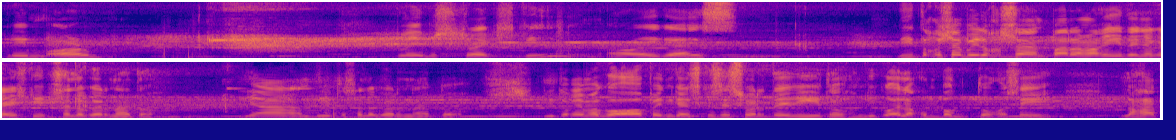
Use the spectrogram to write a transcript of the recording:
Flame orb. Flame strike skill. Okay guys. Dito ko siya binuksan para makita nyo guys dito sa lugar na to. Yan, dito sa lugar na to. Dito kayo mag-open guys kasi swerte dito. Hindi ko alam kung bag to kasi lahat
